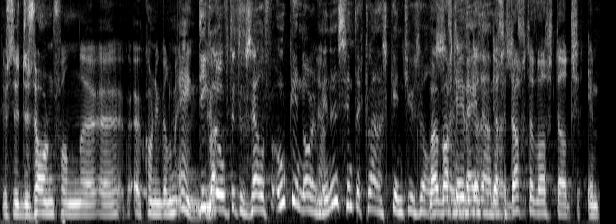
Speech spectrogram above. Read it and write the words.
dus de, de zoon van eh, koning Willem I. Die geloofde er zelf ook enorm in, een Sinterklaaskindje zoals Maar wacht even, de, gedachte was dat, in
